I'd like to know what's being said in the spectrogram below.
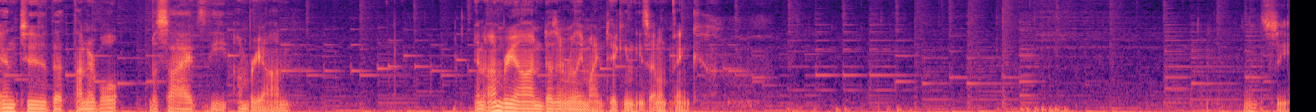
into the Thunderbolt besides the Umbreon. And Umbreon doesn't really mind taking these, I don't think. Let's see.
